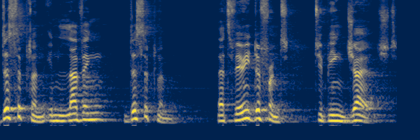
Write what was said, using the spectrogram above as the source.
discipline, in loving discipline. That's very different to being judged.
